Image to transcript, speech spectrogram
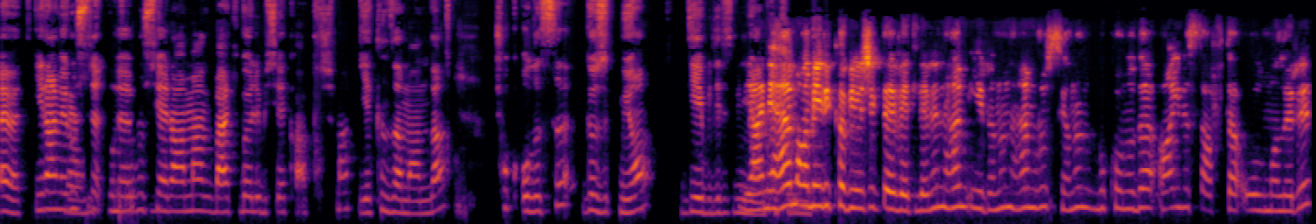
Evet, İran ve yani, Rusya bunu... E, Rusya'ya rağmen belki böyle bir şeye kalkışmak yakın zamanda çok olası gözükmüyor diyebiliriz. Yani hem Amerika Birleşik Devletleri'nin hem İran'ın hem Rusya'nın bu konuda aynı safta olmaları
